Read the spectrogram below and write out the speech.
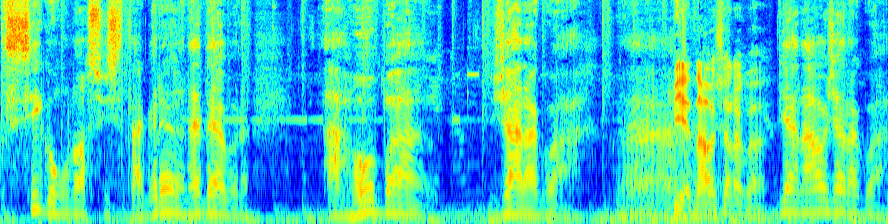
sigam o nosso Instagram, né, Débora? Arroba Jaraguá. né? Bienal Jaraguá. Bienal Jaraguá.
